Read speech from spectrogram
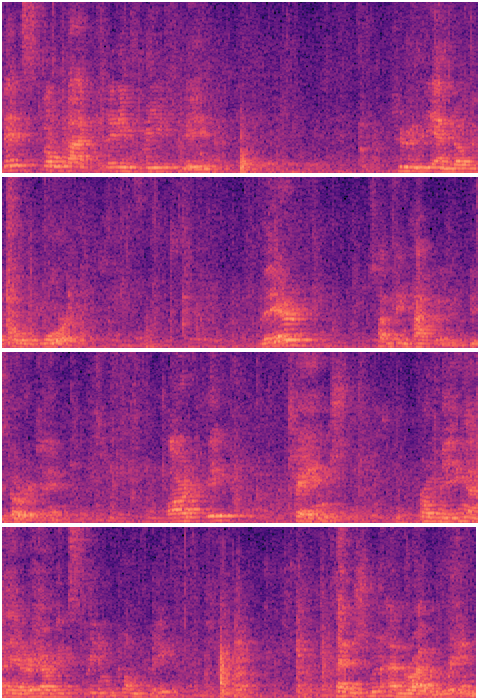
let's go back very briefly to the end of the Cold War. There, something happened historically. Arctic changed from being an area of extreme conflict, tension and rivalry,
